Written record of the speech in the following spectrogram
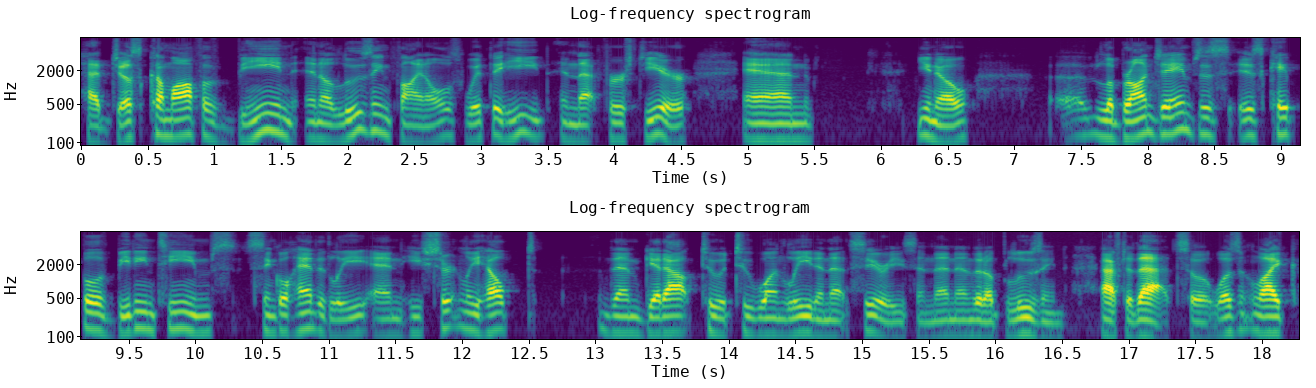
had just come off of being in a losing finals with the Heat in that first year, and you know, uh, LeBron James is is capable of beating teams single handedly, and he certainly helped them get out to a two one lead in that series, and then ended up losing after that. So it wasn't like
